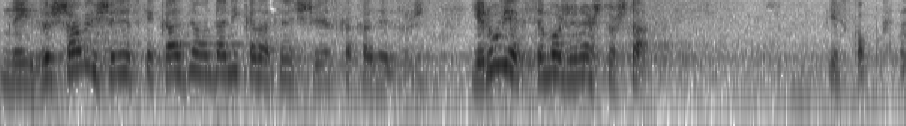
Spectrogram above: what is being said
ne izvršavaju šerijetske kazne, onda nikada se neće šerijetska kazna izvršiti. Jer uvijek se može nešto šta? Iskopkati.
